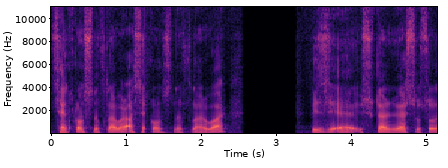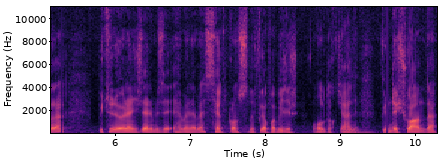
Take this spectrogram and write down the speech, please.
senkron sınıflar var, asenkron sınıflar var. Biz e, Üsküdar Üniversitesi olarak bütün öğrencilerimizi hemen hemen senkron sınıf yapabilir olduk. Yani hmm. günde şu anda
